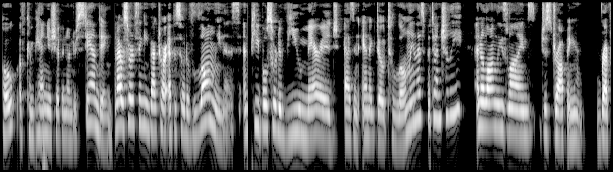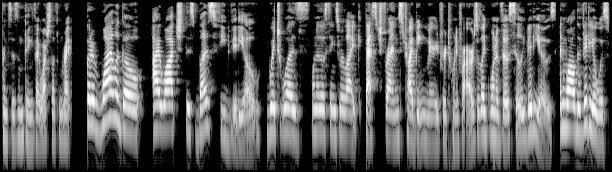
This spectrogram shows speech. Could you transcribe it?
hope of companionship and understanding. And I was sort of thinking back to our episode of loneliness and people sort of view marriage as an anecdote to loneliness potentially. And along these lines, just dropping references and things I watched left and right. But a while ago, I watched this BuzzFeed video, which was one of those things where like best friends try being married for 24 hours or like one of those silly videos. And while the video was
